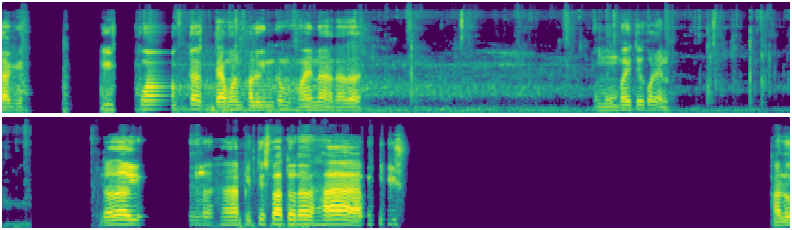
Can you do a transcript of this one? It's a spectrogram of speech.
লাগে। টিকটকটা তেমন ভালো ইনকাম হয় না, দাদা। মুম্বাইতে করেন? দাদা হ্যাঁ প্রীতিশ পাত্র, দাদা হ্যাঁ ভালো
